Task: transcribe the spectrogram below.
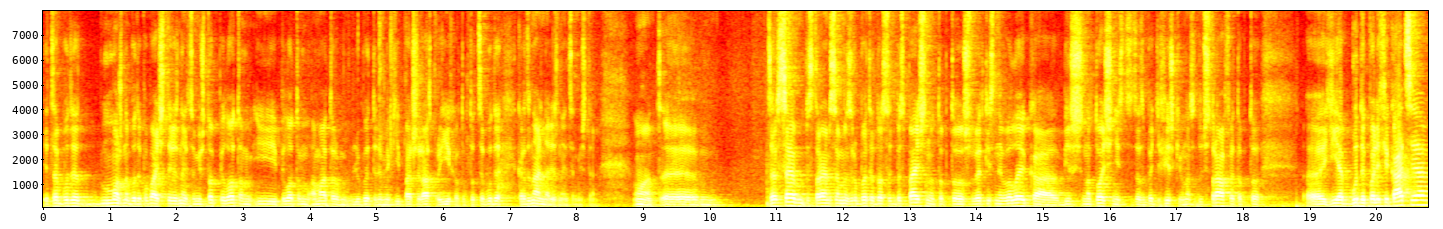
і це буде можна буде побачити різницю між топ-пілотом і пілотом-аматором, любителем, який перший раз проїхав. Тобто це буде кардинальна різниця між тим. От, це все стараємося ми зробити досить безпечно, тобто швидкість невелика, більш на точність, за збиті фішки в нас ідуть штрафи. Тобто е, є, буде кваліфікація,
